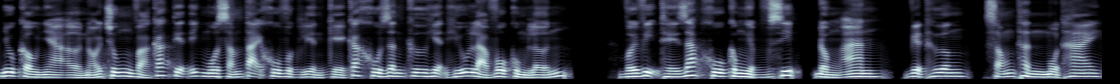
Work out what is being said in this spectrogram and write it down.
Nhu cầu nhà ở nói chung và các tiện ích mua sắm tại khu vực liền kề các khu dân cư hiện hữu là vô cùng lớn. Với vị thế giáp khu công nghiệp ship, Đồng An, Việt Hương, Sóng Thần 12,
